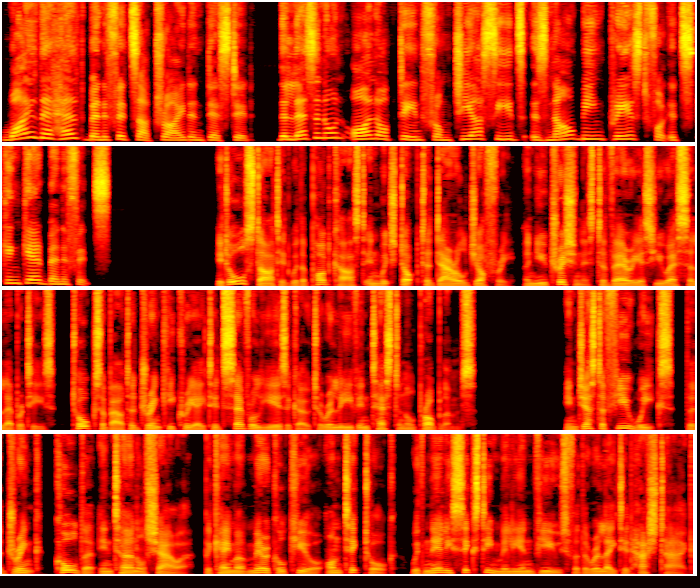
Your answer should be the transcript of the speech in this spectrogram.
While their health benefits are tried and tested, the lessenone oil obtained from chia seeds is now being praised for its skincare benefits. It all started with a podcast in which Dr. Daryl Gioffre, a nutritionist to various US celebrities, talks about a drink he created several years ago to relieve intestinal problems. In just a few weeks, the drink, called the internal shower, became a miracle cure on TikTok, with nearly 60 million views for the related hashtag.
